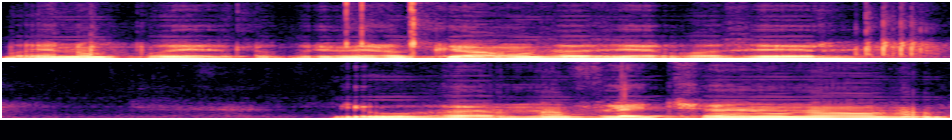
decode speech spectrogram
Bueno, pues lo primero que vamos a hacer va a ser dibujar una flecha en una hoja.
